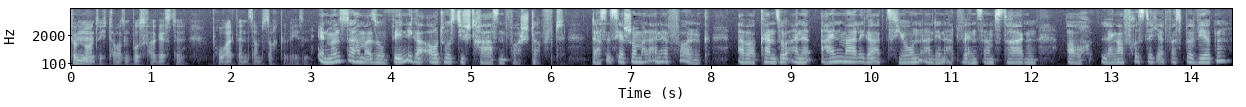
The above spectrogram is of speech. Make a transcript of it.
95.000 Busfahrgäste pro Adventssamstag gewesen. In Münster haben also weniger Autos die Straßen verstopft. Das ist ja schon mal ein Erfolg. Aber kann so eine einmalige Aktion an den Adventsamstagen auch längerfristig etwas bewirken?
